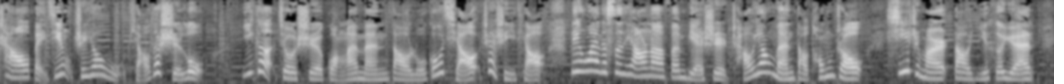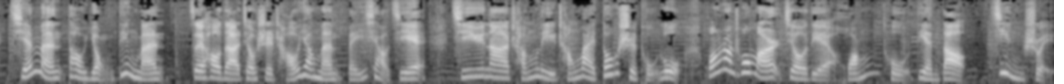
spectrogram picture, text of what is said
朝北京只有五条的实路。一个就是广安门到卢沟桥，这是一条；另外的四条呢，分别是朝阳门到通州、西直门到颐和园、前门到永定门，最后的就是朝阳门北小街。其余呢，城里城外都是土路，皇上出门就得黄土垫道、净水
